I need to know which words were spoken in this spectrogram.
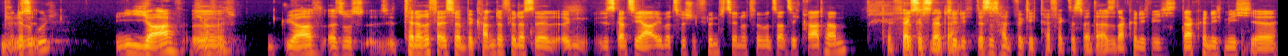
Wetter war gut? ja, Ich äh. Ja, also Teneriffa ist ja bekannt dafür, dass wir das ganze Jahr über zwischen 15 und 25 Grad haben. Das Perfektes ist Wetter. natürlich, das ist halt wirklich perfektes Wetter. Also da könnte ich mich, da könnte ich mich, äh,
